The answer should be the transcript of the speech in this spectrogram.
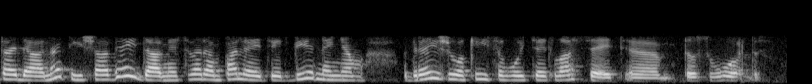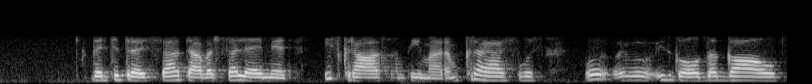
tādā netīšā veidā mēs varam palīdzēt bērniņam dreižok īsavūcēt lasēt um, tos vārdus. Vēl citreiz sātā var saļēmiet izkrāsam, piemēram, krēslus, izgolda galds,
